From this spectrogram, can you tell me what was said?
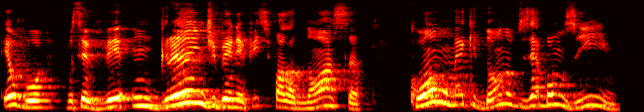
eu vou. Você vê um grande benefício e fala, nossa, como o McDonald's é bonzinho.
